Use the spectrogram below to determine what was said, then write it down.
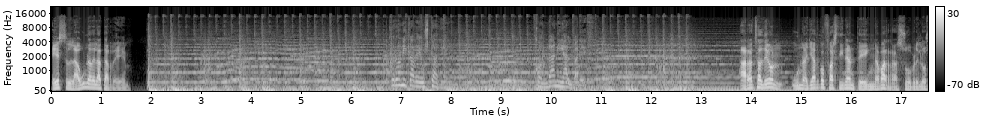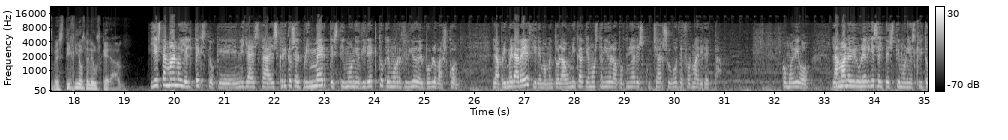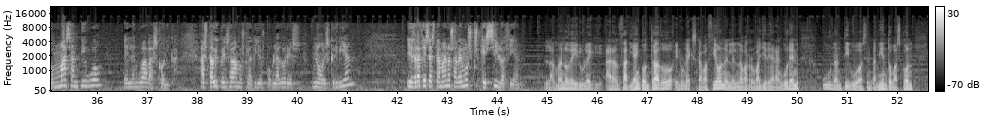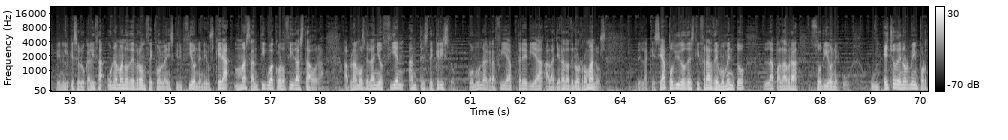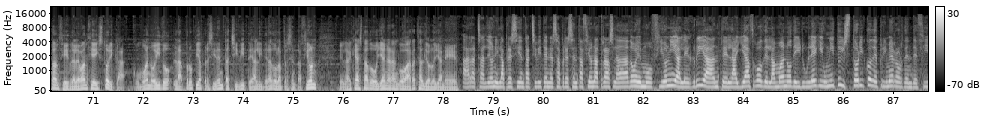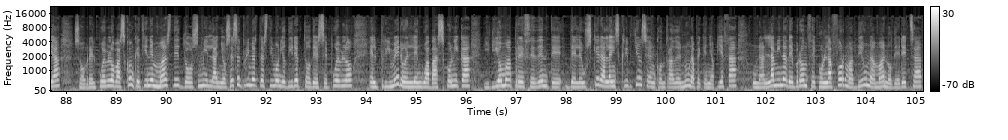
Es la una de la tarde. Crónica de Euskadi con Dani Álvarez. A Rachaldeón, un hallazgo fascinante en Navarra sobre los vestigios del euskera. Y esta mano y el texto que en ella está escrito es el primer testimonio directo que hemos recibido del pueblo vascón. La primera vez y de momento la única que hemos tenido la oportunidad de escuchar su voz de forma directa. Como digo, la mano de Irulegui es el testimonio escrito más antiguo en lengua vascónica. Hasta hoy pensábamos que aquellos pobladores no escribían y gracias a esta mano sabemos que sí lo hacían. La mano de Irulegui. Aranzadi ha encontrado en una excavación en el Navarro Valle de Aranguren un antiguo asentamiento vascón en el que se localiza una mano de bronce con la inscripción en euskera más antigua conocida hasta ahora. Hablamos del año 100 a.C., con una grafía previa a la llegada de los romanos, de la que se ha podido descifrar de momento la palabra Zorioneku. Un hecho de enorme importancia y relevancia histórica. Como han oído, la propia presidenta Chivite ha liderado la presentación en la que ha estado Ollane Arango a Rachaldeón Ollane. A Rachaldeón y la presidenta Chivite en esa presentación ha trasladado emoción y alegría ante el hallazgo de la mano de Irulegui, un hito histórico de primer orden, decía, sobre el pueblo vascón que tiene más de 2.000 años. Es el primer testimonio directo de ese pueblo, el primero en lengua vascónica, idioma precedente del euskera. La inscripción se ha encontrado en una pequeña pieza, una lámina de bronce con la forma de una mano derecha,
